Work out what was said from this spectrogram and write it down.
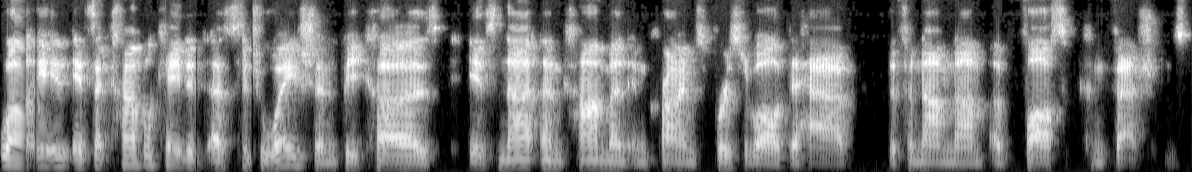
Well, it, it's a complicated uh, situation because it's not uncommon in crimes, first of all, to have the phenomenon of false confessions,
